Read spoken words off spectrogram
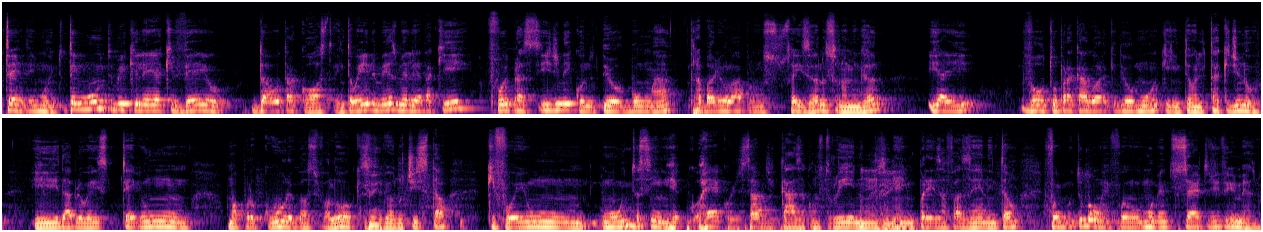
Tem, tem muito. Tem muito bricklayer que veio da outra costa. Então ele mesmo, ele é daqui, foi pra Sydney quando deu boom lá, trabalhou lá por uns seis anos, se não me engano, e aí voltou pra cá agora que deu boom aqui. Então ele tá aqui de novo. E WAs teve um, uma procura, igual você falou, que Sim. você viu a notícia e tal, que foi um muito assim, rec- recorde, sabe? De casa construindo, de empresa fazendo. Então foi muito bom, foi o momento certo de vir mesmo.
